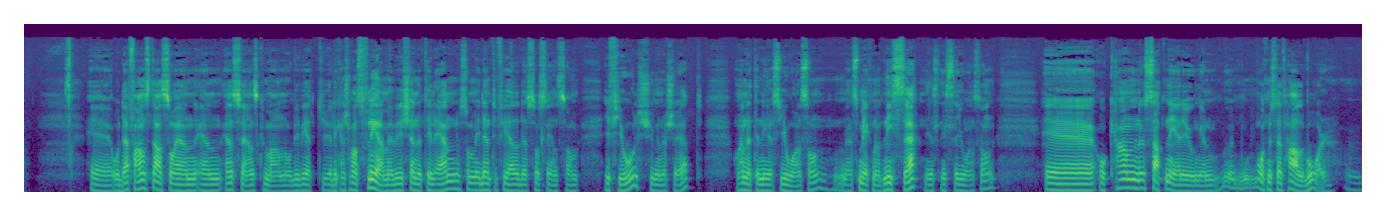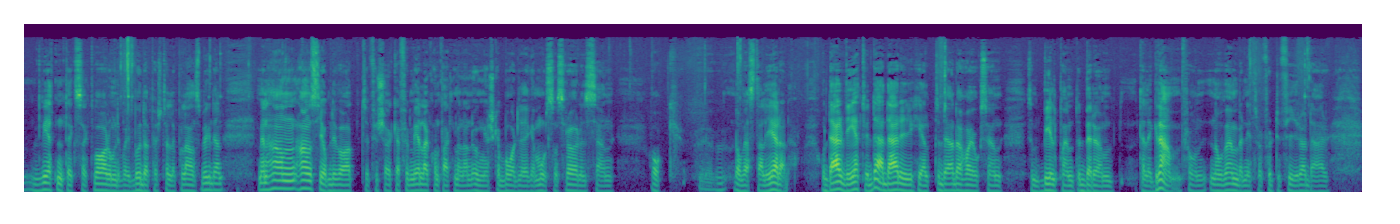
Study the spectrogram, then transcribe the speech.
Eh, och där fanns det alltså en, en, en, svensk man och vi vet ju, det kanske fanns flera, men vi känner till en som identifierades så sent som i fjol, 2021. Och han hette Nils Johansson med smeknamnet Nisse, Nils Nisse Johansson. Eh, och han satt ner i Ungern åtminstone ett halvår. Vi vet inte exakt var, om det var i Budapest eller på landsbygden. Men han, hans jobb det var att försöka förmedla kontakt mellan ungerska borgerliga motståndsrörelsen och de västallierade. Och där vet vi, där, där är ju helt, där, där har jag också en, en bild på ett berömt telegram från november 1944 där,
